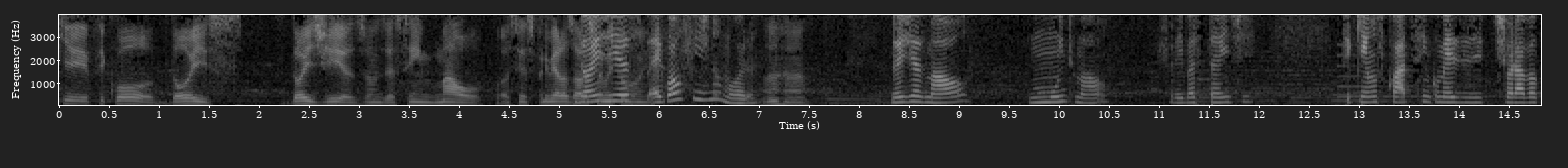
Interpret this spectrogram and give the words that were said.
que ficou dois, dois dias, vamos dizer assim, mal. Assim, as primeiras horas dois foi dias, muito ruim. É igual o fim de namoro. Uhum. Dois dias mal, muito mal. Chorei bastante. Fiquei uns 4, 5 meses e chorava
